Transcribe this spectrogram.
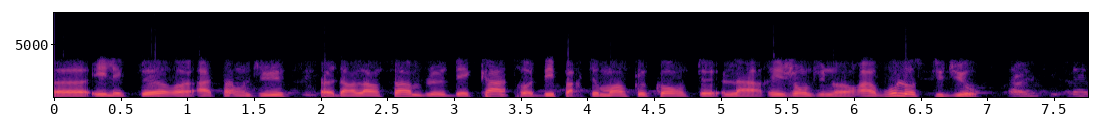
euh, électeurs attendus dans l'ensemble des quatre départements que compte la région du Nord. À vous le studio. Vers,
